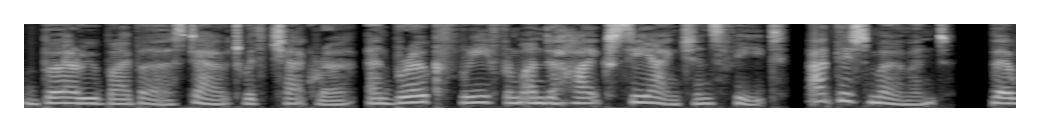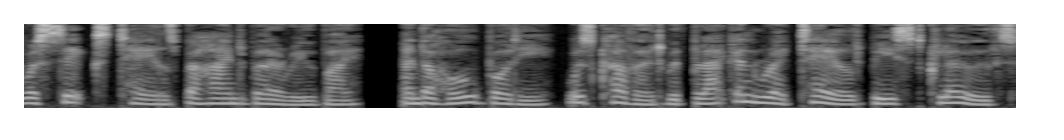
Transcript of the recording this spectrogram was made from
Berubai burst out with chakra and broke free from under Xianchan's feet. At this moment, there were six tails behind Berubai, and the whole body was covered with black and red-tailed beast clothes,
